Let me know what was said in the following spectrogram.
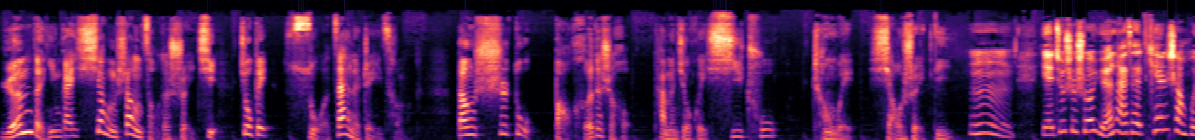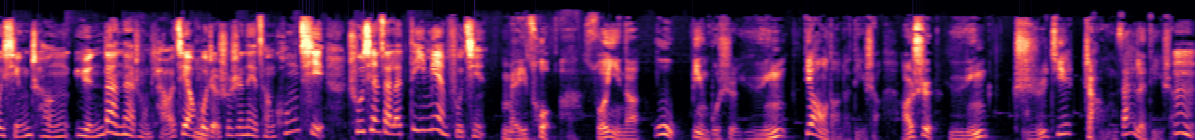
原本应该向上走的水汽就被锁在了这一层。当湿度饱和的时候，它们就会析出。成为小水滴。嗯，也就是说，原来在天上会形成云的那种条件，或者说是那层空气出现在了地面附近。没错啊，所以呢，雾并不是云掉到了地上，而是云直接长在了地上。嗯，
